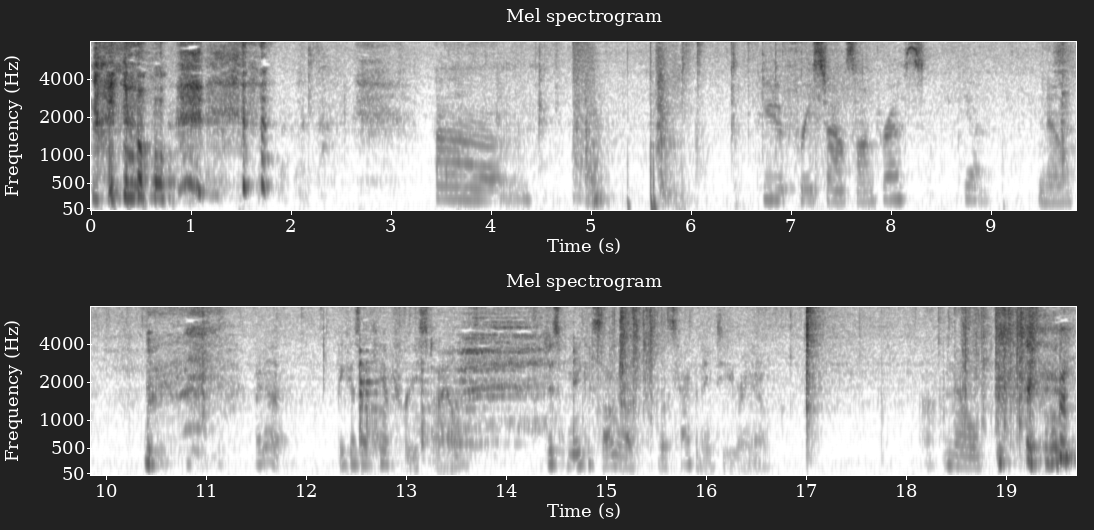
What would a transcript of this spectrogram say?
I know. um, can you do a freestyle song for us? Yeah. No, Why not? Because I can't freestyle. Just make a song about what's happening to you right now. Uh, no.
